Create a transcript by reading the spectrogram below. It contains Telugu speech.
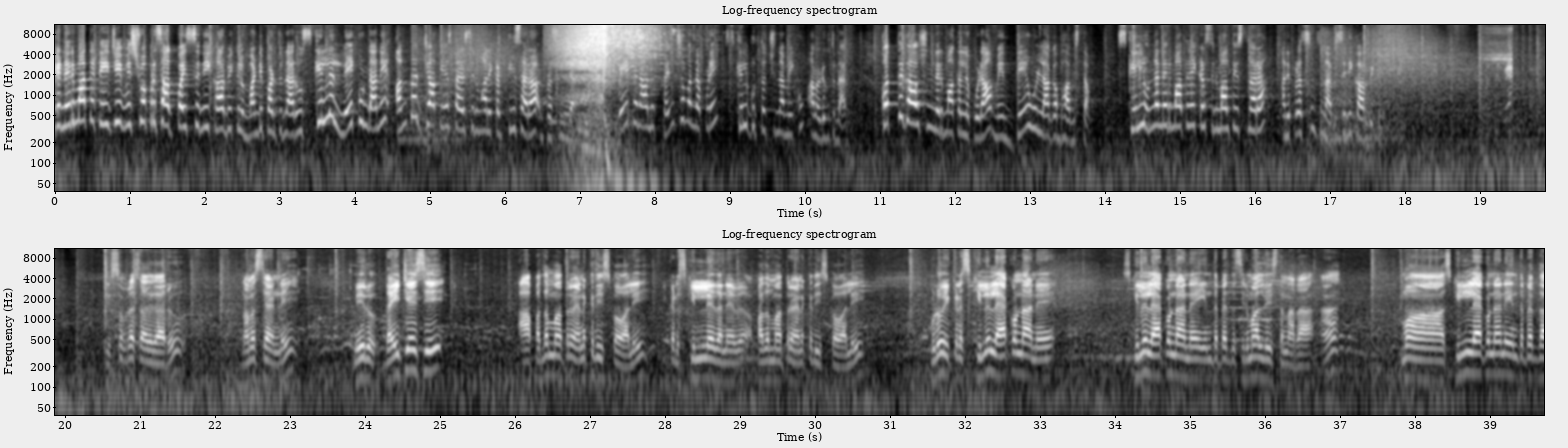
ఇక నిర్మాత టీజీ విశ్వప్రసాద్ పై సినీ కార్మికులు మండిపడుతున్నారు. స్కిల్ లేకుండానే అంతర్జాతీయ స్థాయి సినిమాలు ఇక్కడ తీసారా అని ప్రశ్నించారు. వేతనాలు పెంచమన్నప్పుడే స్కిల్ గుర్తొచ్చిందా మీకు అని అడుగుతున్నారు. కొత్తగా వచ్చిన నిర్మాతలను కూడా మేము దేవుళ్ళాగా భావిస్తాం. స్కిల్ ఉన్న నిర్మాతలే ఇక్కడ సినిమాలు తీస్తున్నారా అని ప్రశ్నిస్తున్నారు సినీ కార్మికులు. విశ్వప్రసాద్ గారు నమస్తే అండి. మీరు దయచేసి ఆ పదం మాత్రం వెనక్కి తీసుకోవాలి. ఇక్కడ స్కిల్ లేదనే పదం మాత్రం వెనక్కి తీసుకోవాలి. ఇప్పుడు ఇక్కడ స్కిల్ లేకుండానే స్కిల్ లేకుండానే ఇంత పెద్ద సినిమాలు తీస్తున్నారా? మా స్కిల్ లేకుండానే ఇంత పెద్ద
